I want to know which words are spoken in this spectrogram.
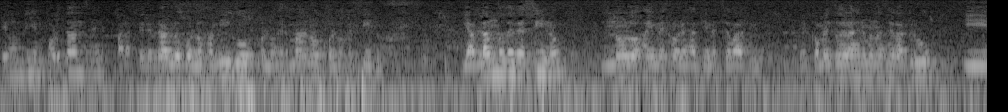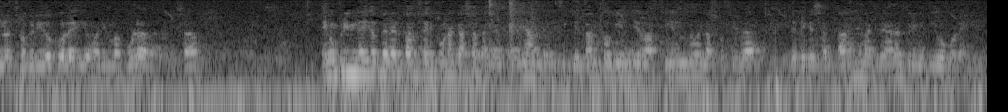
Es un día importante para celebrarlo con los amigos, con los hermanos, con los vecinos. Y hablando de vecinos, no los hay mejores aquí en este barrio. El convento de las Hermanas de la Cruz y nuestro querido colegio María Inmaculada, es un privilegio tener tan cerca una casa tan entrañable y que tanto bien lleva haciendo en la sociedad desde que Santa Ángela creara el primitivo colegio.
